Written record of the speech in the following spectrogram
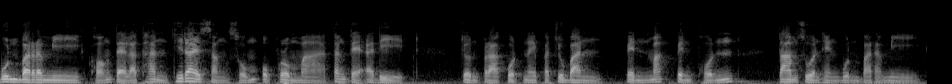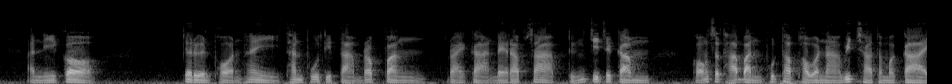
บุญบารรมีของแต่ละท่านที่ได้สั่งสมอบรมมาตั้งแต่อดีต จนปรากฏในปัจจุบันเป็นมรรคเป็นผลตามส่วนแห่งบุญบารรมี อันนี้ก็เจริญพรให้ท่านผู้ติดตามรับฟังรายการได้รับทราบถึงกิจกรรม ของสถาบันพุทธภาวนาวิชาธรรมกาย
